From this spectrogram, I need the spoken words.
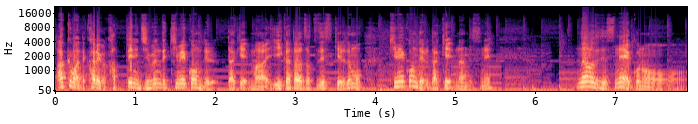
あくまで彼が勝手に自分で決め込んでるだけ。まあ言い方は雑ですけれども、決め込んでるだけなんですね。なのでですね、この、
